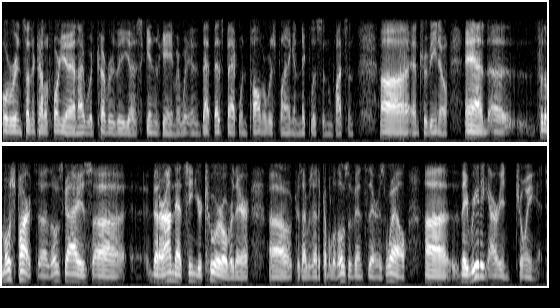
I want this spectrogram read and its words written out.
over in Southern California, and I would cover the uh, Skins game, and that that's back when Palmer was playing, and Nicklaus and Watson, uh, and Trevino, and uh, for the most part, uh, those guys uh, that are on that senior tour over there, because uh, I was at a couple of those events there as well, uh, they really are enjoying it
